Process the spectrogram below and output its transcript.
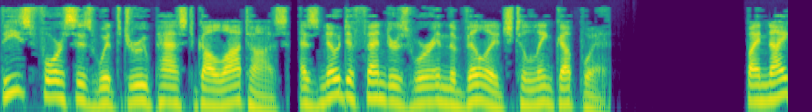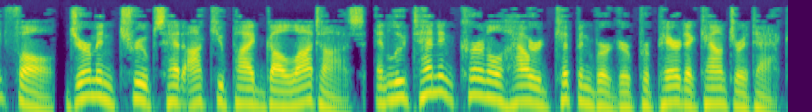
These forces withdrew past Galatas, as no defenders were in the village to link up with. By nightfall, German troops had occupied Galatas, and Lieutenant Colonel Howard Kippenberger prepared a counterattack.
